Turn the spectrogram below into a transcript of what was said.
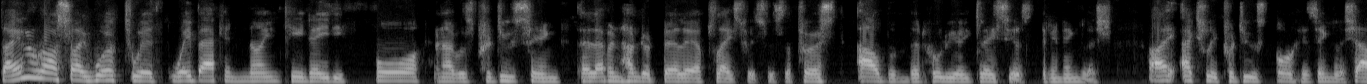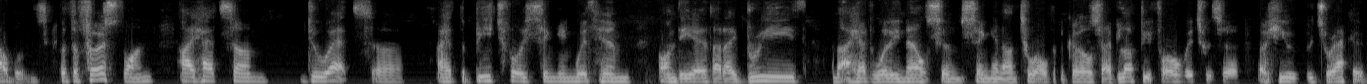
Diana Ross, I worked with way back in 1984 when I was producing 1100 Bel Air Place, which was the first album that Julio Iglesias did in English. I actually produced all his English albums, but the first one, I had some duets. Uh, I had the Beach Boys singing with him on the air that I breathe. I had Willie Nelson singing on To All the Girls I've Loved Before, which was a, a huge record.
